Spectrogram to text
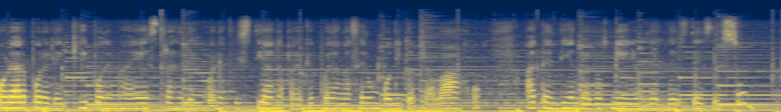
orar por el equipo de maestras de la escuela cristiana para que puedan hacer un bonito trabajo atendiendo a los niños desde, desde el Zoom.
